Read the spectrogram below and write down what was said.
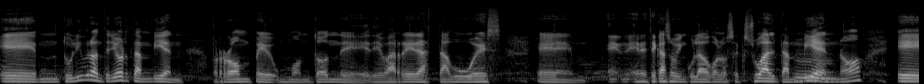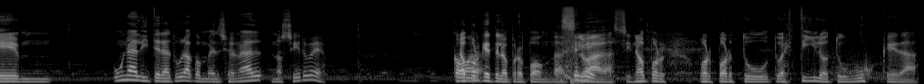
Eh, em, tu libro anterior también rompe un montón de, barreras, tabúes, em, en, este caso vinculado con lo sexual también, mm. ¿no? Em, ¿Una literatura convencional nos sirve? No porque te lo propongas, que lo hagas, sino por, por, por tu, estilo, tu búsqueda,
